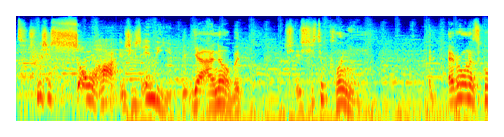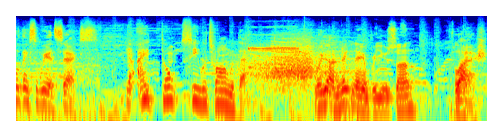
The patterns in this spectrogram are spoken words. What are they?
Trisha's so hot and she's into you. Yeah, I know, but she, she's too clingy. And everyone at school thinks that we had sex. Yeah, I don't see what's wrong with that. We got a nickname for you, son. Flash.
